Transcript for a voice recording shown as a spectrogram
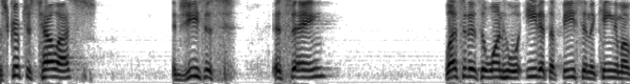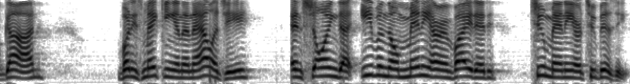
The scriptures tell us, and Jesus is saying, Blessed is the one who will eat at the feast in the kingdom of God. But he's making an analogy and showing that even though many are invited, too many are too busy.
